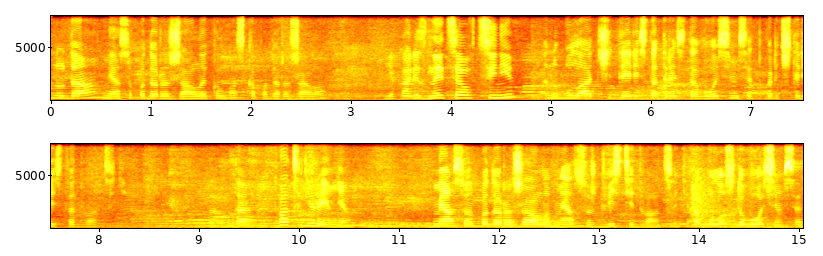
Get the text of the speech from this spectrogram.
Ну так, да, м'ясо подорожало, і колбаска подорожала. Яка різниця в ціні? Ну була 400, 380, тепер 420. Да. 20 гривень. М'ясо подорожало, м'ясо ж 220, а було 180.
